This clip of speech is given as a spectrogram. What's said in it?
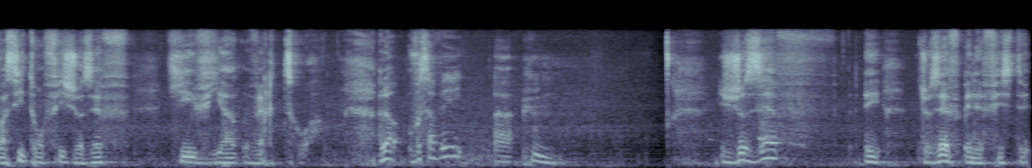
voici ton fils Joseph qui vient vers toi. Alors, vous savez, euh, Joseph, et Joseph est le fils de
